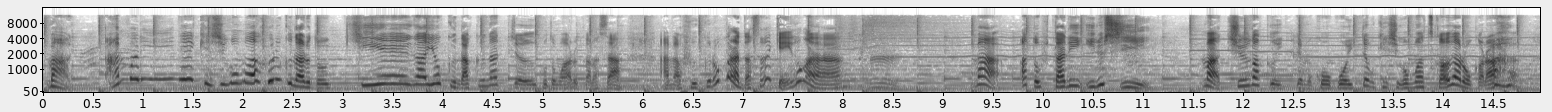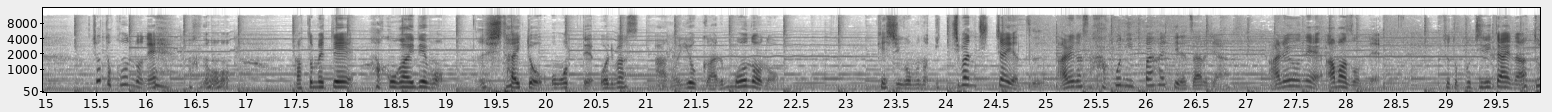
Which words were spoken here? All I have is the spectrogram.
うん。まあ、あんまりね、消しゴムは古くなると消えが良くなくなっちゃうこともあるからさ、あの袋から出さなきゃいいのかな。うん。まあ、あと2人いるし、まあ、中学行っても高校行っても消しゴムは使うだろうから、ちょっと今度ね、あの、まとめて箱買いでもしたいと思っております。あの、よくあるものの消しゴムの一番ちっちゃいやつ。あれがさ、箱にいっぱい入ってるやつあるじゃん。あれをね、アマゾンでちょっとポチりたいなと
